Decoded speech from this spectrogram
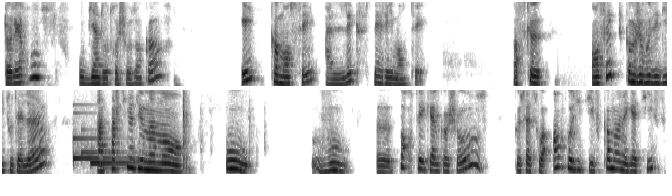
tolérance, ou bien d'autres choses encore, et commencer à l'expérimenter. Parce que en fait, comme je vous ai dit tout à l'heure, à partir du moment où vous euh, portez quelque chose, que ce soit en positif comme en négatif,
